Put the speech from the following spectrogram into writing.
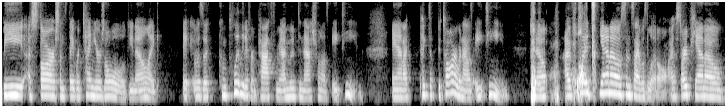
be a star since they were 10 years old. You know, like it was a completely different path for me. I moved to Nashville when I was 18 and I picked up guitar when I was 18. You know, I've played piano since I was little. I started piano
